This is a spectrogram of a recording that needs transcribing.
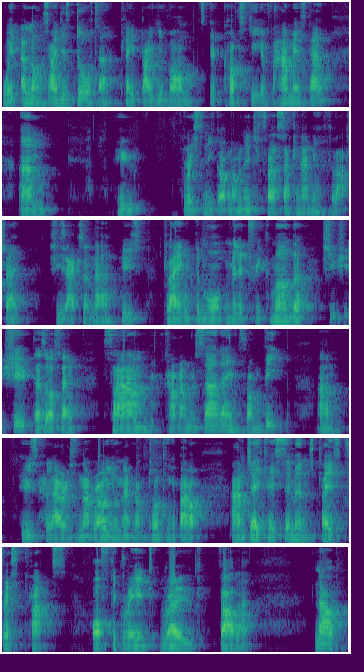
with alongside his daughter, played by Yvonne Strahovski of The Handmaid's Tale, um, who recently got nominated for a second Emmy for that show. She's excellent there. Who's playing the more military commander? Shoot, shoot, shoot. There's also Sam. I can't remember his surname from Veep. Um, who's hilarious in that role. You'll know who I'm talking about. And J.K. Simmons plays Chris Pratt's off the grid rogue father. Now,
